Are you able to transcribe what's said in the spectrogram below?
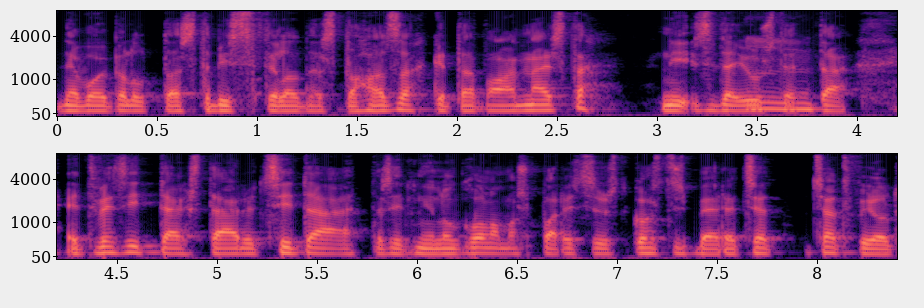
ne voi peluttaa sitä missä tilanteessa tahansa, ketä vaan näistä, niin sitä just, mm. että, että vesittääkö tämä nyt sitä, että sitten niillä on kolmas parissa just Kostisberg ja Chatfield,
